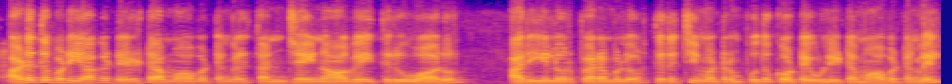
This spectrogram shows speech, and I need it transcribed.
அடுத்தபடியாக டெல்டா மாவட்டங்கள் தஞ்சை நாகை திருவாரூர் அரியலூர் பெரம்பலூர் திருச்சி மற்றும் புதுக்கோட்டை உள்ளிட்ட மாவட்டங்களில்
